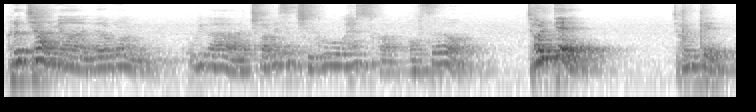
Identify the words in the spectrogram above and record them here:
그렇지 않으면 여러분 우리가 주 안에서 즐거워할 수가 없어요. 절대 절대.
